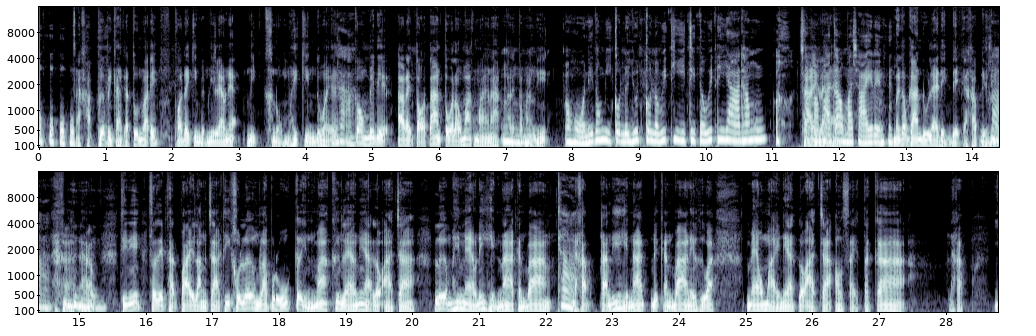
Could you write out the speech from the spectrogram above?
นะครับเพื่อเป็นการกระตุ้นว่าเอ๊ะพอได้กินแบบนี้แล้วเนี่ยมีขนมให้กินด้วยเอ๊ะค่ะก็ไม่ได้อะไรต่อต้านตัวเรามากมายนักอะไรประมาณนี้โอ้โห นี่ต้องมีกลยุทธ์กลวิธีจิตวิทยาทั้ง ใช่สารพัดแล้วจะเอามาใช้เลยนะเหมือนกับการดูแลเด็กๆอะครับเดี๋ยวนี้ค่ะนะครับทีนี้สเต็ปถัดไปหลังจากที่เขาเริ่มรับรู้กลิ่นมากขึ้นแล้วเนี่ยเราอาจจะเริ่มให้แมวได้เห็นหน้ากันบ้างค่ะนะครับการที่เห็นหน้าด้วยกันบ้างเนี่ยก็คือว่าแมวใหม่เนี่ยเราอาจจะเอาใส่ตะกร้านะครับ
